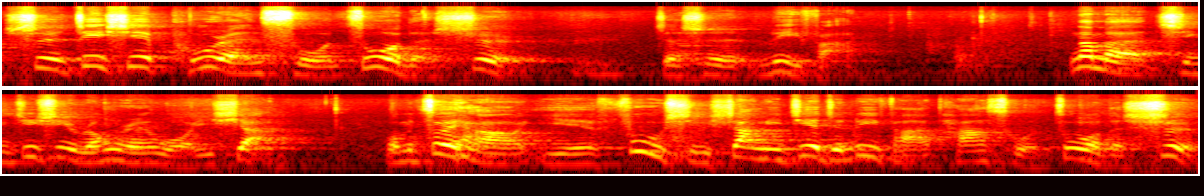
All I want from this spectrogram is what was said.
是这些仆人所做的事，这是律法。那么，请继续容忍我一下，我们最好也复习上一届的律法他所做的事。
